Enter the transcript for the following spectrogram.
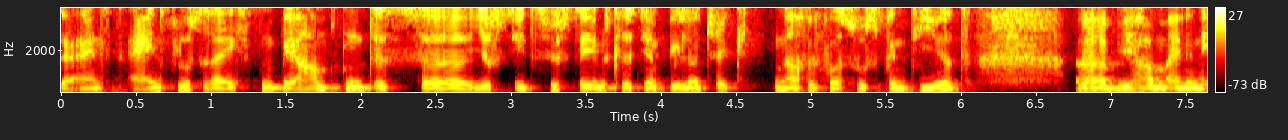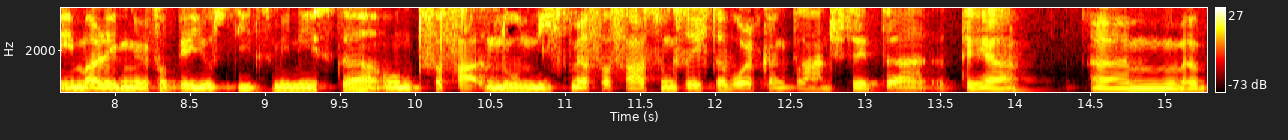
der einst einflussreichsten Beamten des äh, Justizsystems, Christian Pilnacek, nach wie vor suspendiert. Äh, wir haben einen ehemaligen ÖVP-Justizminister und nun nicht mehr Verfassungsrichter Wolfgang Brandstätter, der ähm,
